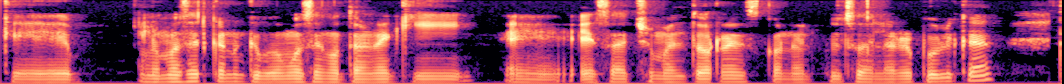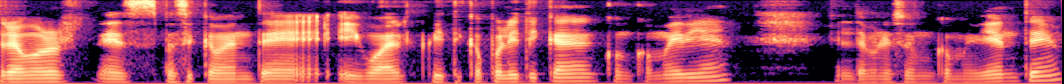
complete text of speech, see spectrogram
que lo más cercano que podemos encontrar aquí eh, es a Chumel Torres con El Pulso de la República. Trevor es básicamente igual crítica política con comedia. Él también es un comediante.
